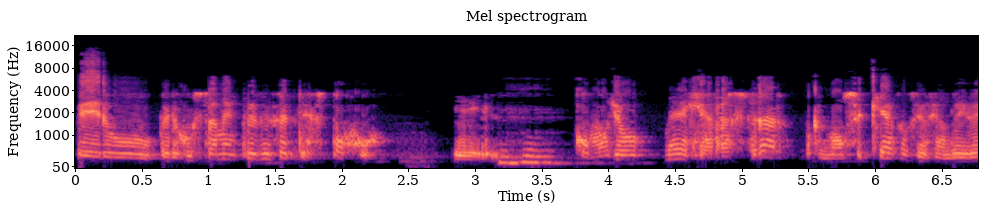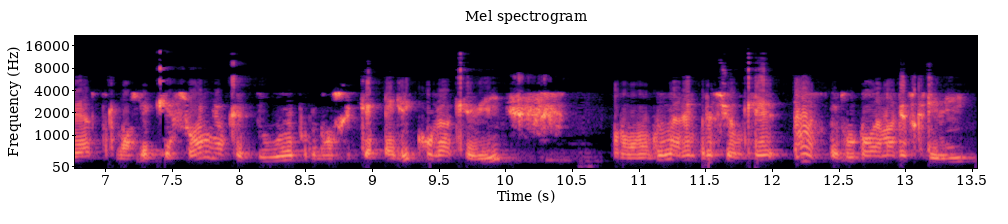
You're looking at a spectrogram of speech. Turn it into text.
Pero, pero justamente es ese despojo, eh, cómo yo me dejé arrastrar por no sé qué asociación de ideas, por no sé qué sueño que tuve, por no sé qué película que vi, por momentos me da la impresión que es un poema que escribí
